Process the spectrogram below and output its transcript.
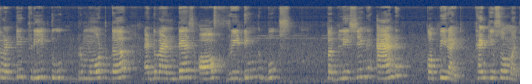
23 to promote the advantage of reading books, publishing and copyright. Thank you so much.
